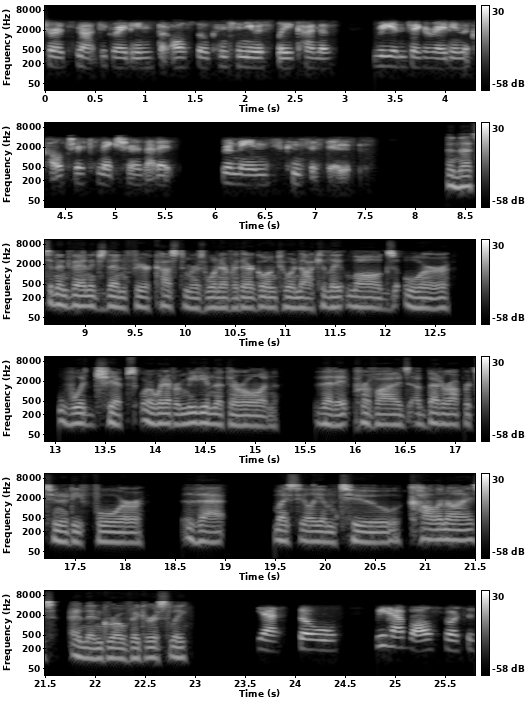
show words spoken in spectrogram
sure it's not degrading, but also continuously kind of reinvigorating the culture to make sure that it remains consistent. And that's an advantage then for your customers whenever they're going to inoculate logs or wood chips or whatever medium that they're on, that it provides a better opportunity for that mycelium to colonize and then grow vigorously? Yes. So we have all sorts of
